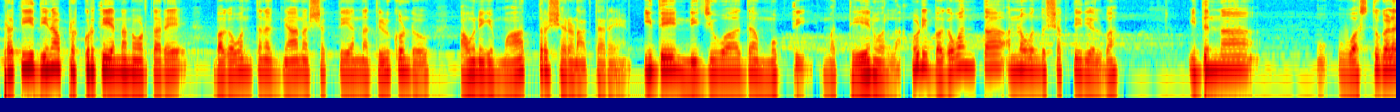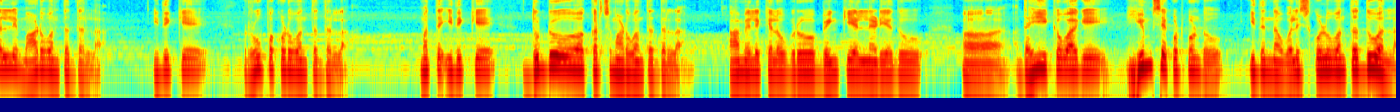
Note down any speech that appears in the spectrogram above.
ಪ್ರತಿದಿನ ಪ್ರಕೃತಿಯನ್ನು ನೋಡ್ತಾರೆ, ಭಗವಂತನ ಜ್ಞಾನ ಶಕ್ತಿಯನ್ನು ತಿಳ್ಕೊಂಡು ಅವನಿಗೆ ಮಾತ್ರ ಶರಣಾಗ್ತಾರೆ. ಇದೇ ನಿಜವಾದ ಮುಕ್ತಿ, ಮತ್ತೇನು ಅಲ್ಲ. ನೋಡಿ ಭಗವಂತ ಅನ್ನೋ ಒಂದು ಶಕ್ತಿ ಇದೆಯಲ್ವಾ? ಇದನ್ನ ವಸ್ತುಗಳಲ್ಲಿ ಮಾಡುವಂಥದ್ದಲ್ಲ, ಇದಕ್ಕೆ ರೂಪ ಕೊಡುವಂಥದ್ದಲ್ಲ, ಮತ್ತು ಇದಕ್ಕೆ ದುಡ್ಡು ಖರ್ಚು ಮಾಡುವಂಥದ್ದಲ್ಲ. ಆಮೇಲೆ ಕೆಲವೊಬ್ಬರು ಬೆಂಕಿಯಲ್ಲಿ ನಡೆಯೋದು ದೈಹಿಕವಾಗಿ ಹಿಂಸೆ ಕೊಟ್ಕೊಂಡು ಇದನ್ನು ಒಲಿಸಿಕೊಳ್ಳುವಂಥದ್ದೂ ಅಲ್ಲ.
